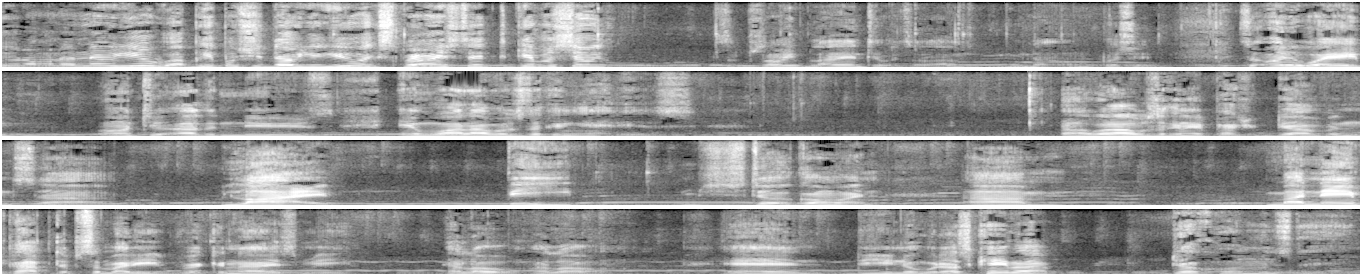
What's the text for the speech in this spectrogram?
dude, I want to know you. But people should know you. You experienced it to give us some. Some people are into it, so I'm, you know, push it. So anyway, on to other news. And while I was looking at his, uh, while I was looking at Patrick Delvin's uh, live feed, which is still going, um, my name popped up. Somebody recognized me. Hello, hello. And do you know what else came up? Doug Coleman's name.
